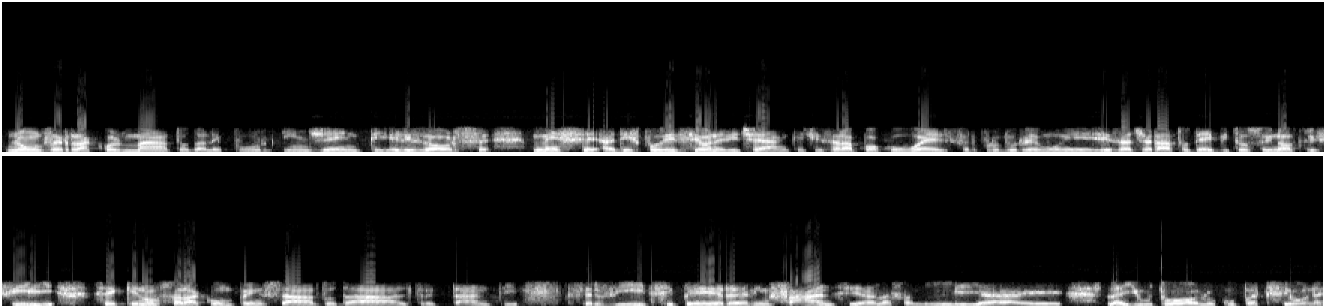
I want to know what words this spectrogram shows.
non verrà colmato dalle pur ingenti risorse messe a disposizione. Dice anche ci sarà poco welfare, produrremo un esagerato debito sui nostri figli se che non sarà compensato da altrettanti servizi per l'infanzia, la famiglia e l'aiuto all'occupazione.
